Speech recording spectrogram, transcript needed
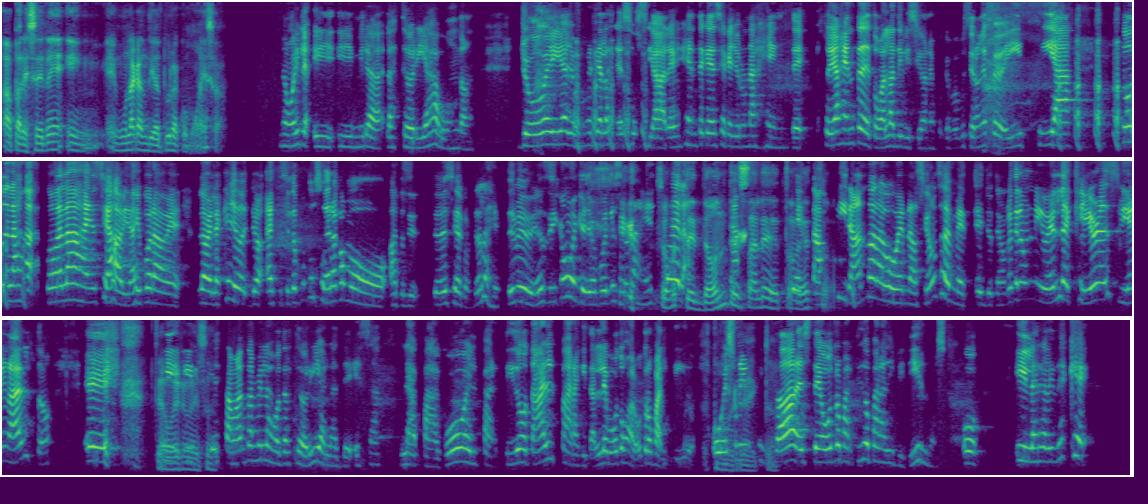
aparecer en, una candidatura como esa. No, y, y, mira, las teorías abundan. Yo veía, yo me metía en las redes sociales, gente que decía que yo era un agente, soy agente de todas las divisiones, porque me pusieron FBI, CIA, todas las, todas las agencias habidas y por haber. La verdad es que yo, yo hasta cierto punto eso era como, hasta yo decía, contra la gente me ve así como que yo puedo ser una agente de, dónde sale todo esto? Está aspirando a la gobernación, o sea, eh, yo tengo que tener un nivel de clearance bien alto. Eh, Está bueno eso. y estaban también las otras teorías, las de esa la pagó el partido tal para quitarle votos al otro partido. O es una impuntada de este otro partido para dividirnos. O, y la realidad es que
